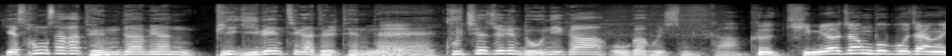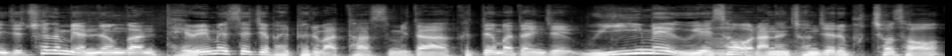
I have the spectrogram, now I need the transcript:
이게 성사가 된다면 빅 이벤트가 될 텐데 네. 구체적인 논의가 오가고 있습니까? 그 김여정 부부장은 이제 최근 몇 년간 대외 메시지 발표를 맡아왔습니다. 그때마다 이제 위임에 의해서라는 음. 전제를 붙여서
